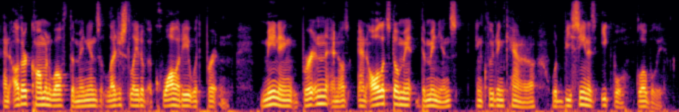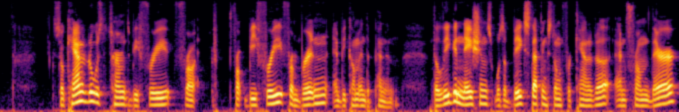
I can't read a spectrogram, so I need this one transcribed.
and other Commonwealth dominions legislative equality with Britain, meaning Britain and, and all its dominions, including Canada, would be seen as equal globally. So Canada was determined to be free from from, be free from Britain and become independent. The League of Nations was a big stepping stone for Canada, and from there,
